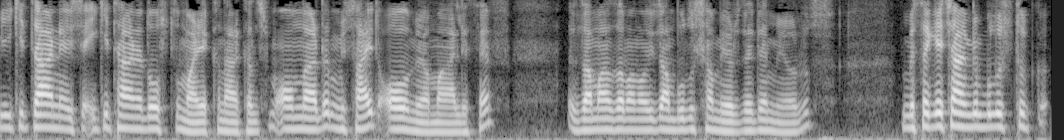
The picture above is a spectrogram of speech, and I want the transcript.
Bir iki tane işte iki tane dostum var yakın arkadaşım. Onlar da müsait olmuyor maalesef. Zaman zaman o yüzden buluşamıyoruz edemiyoruz. Mesela geçen gün buluştuk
